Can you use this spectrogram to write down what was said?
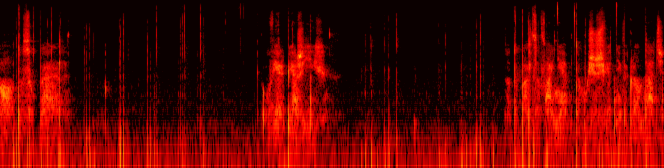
O, to super. Uwielbiasz ich. No to bardzo fajnie, to musisz świetnie wyglądać.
